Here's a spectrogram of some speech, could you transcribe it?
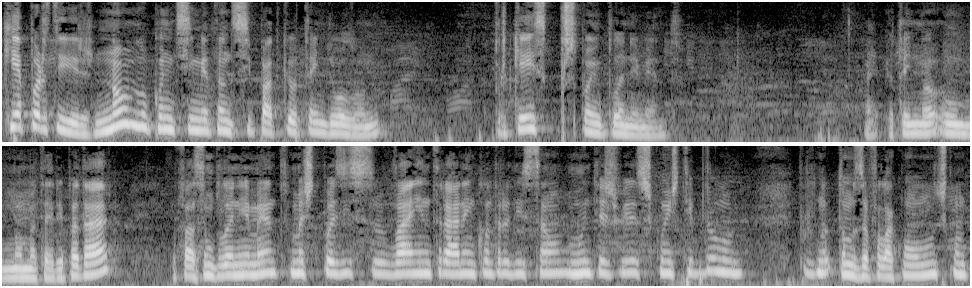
que é partir não do conhecimento antecipado que eu tenho do aluno, porque é isso que pressupõe o planeamento. Bem, eu tenho uma, uma matéria para dar, eu faço um planeamento, mas depois isso vai entrar em contradição muitas vezes com este tipo de aluno. Porque estamos a falar com alunos com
